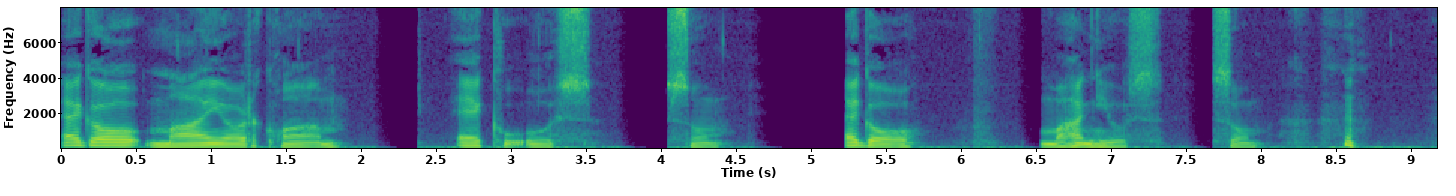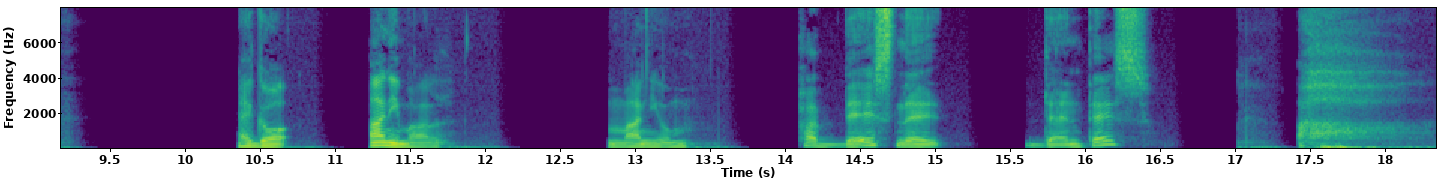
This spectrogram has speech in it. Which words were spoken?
ego maior quam equus sum. Ego manius sum. Ego animal manium. Habesne dentes? Oh,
